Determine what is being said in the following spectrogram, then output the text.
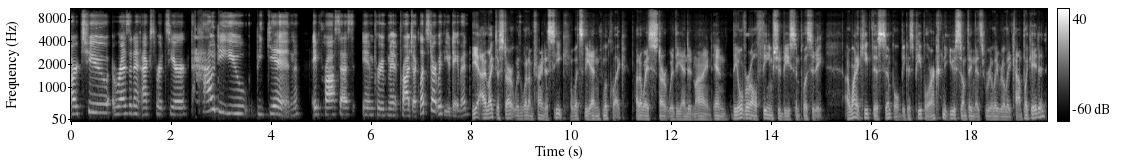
our two resident experts here, how do you begin a process improvement project. Let's start with you, David. Yeah, I like to start with what I'm trying to seek. What's the end look like? How do I start with the end in mind? And the overall theme should be simplicity. I want to keep this simple because people aren't going to use something that's really, really complicated.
